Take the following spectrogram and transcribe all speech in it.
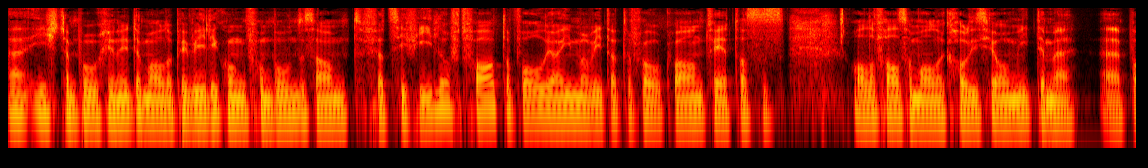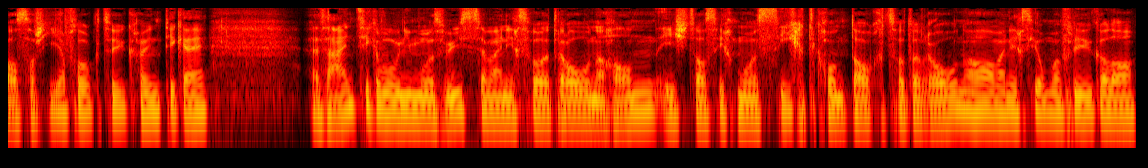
äh, ist, dann brauche ich nicht einmal eine Bewilligung vom Bundesamt für Zivilluftfahrt, obwohl ja immer wieder davon gewarnt wird, dass es allenfalls einmal eine Kollision mit einem äh, Passagierflugzeug könnte geben. Das Einzige, was ich muss wissen wenn ich so eine Drohne habe, ist, dass ich muss Sichtkontakt zu der Drohne haben, wenn ich sie umfliegen lasse.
